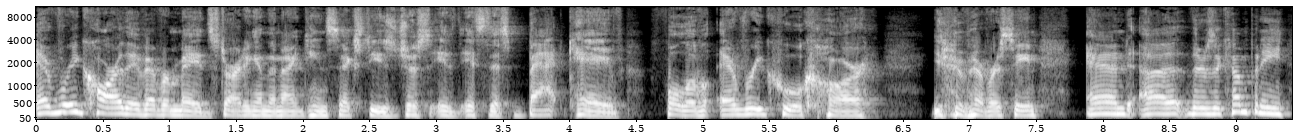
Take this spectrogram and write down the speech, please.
every car they've ever made starting in the 1960s just it, it's this bat cave full of every cool car you've ever seen and uh, there's a company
